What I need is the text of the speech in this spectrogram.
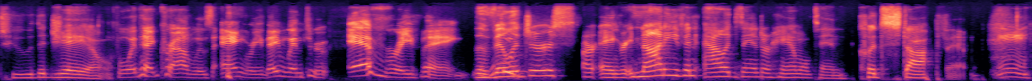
to the jail. Boy, that crowd was angry. they went through everything. The Ooh. villagers are angry. Not even Alexander Hamilton could stop them. Mm.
